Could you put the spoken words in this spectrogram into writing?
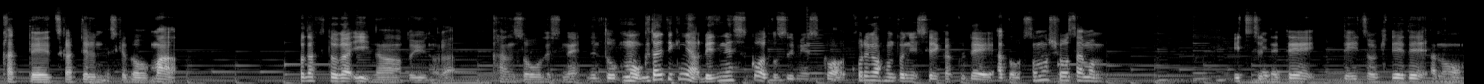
買って使ってるんですけど、まあ、プロダクトがいいなというのが感想ですね。でともう具体的にはレディネススコアと睡眠スコア、これが本当に正確で、あとその詳細もいつ寝て、で、いつ起きて、で、あの、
